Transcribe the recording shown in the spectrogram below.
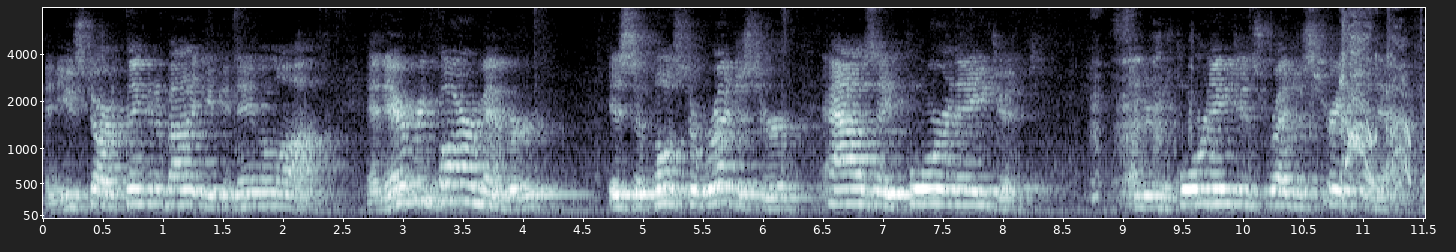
And you start thinking about it, you can name them off. And every bar member is supposed to register as a foreign agent under the Foreign Agents Registration Act.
